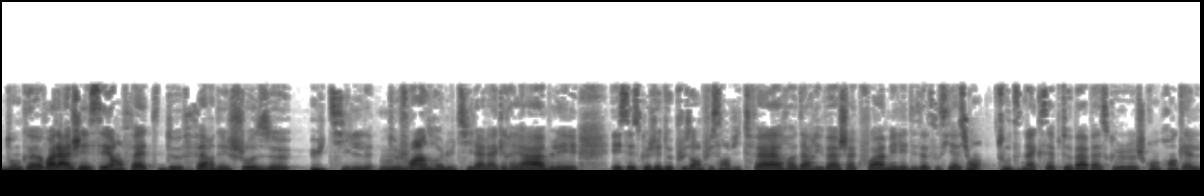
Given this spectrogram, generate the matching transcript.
Donc euh, voilà, j'essaie en fait de faire des choses euh, utiles, de joindre l'utile à l'agréable et, et c'est ce que j'ai de plus en plus envie de faire, euh, d'arriver à chaque fois à mêler des associations. Toutes n'acceptent pas parce que je comprends qu'elles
